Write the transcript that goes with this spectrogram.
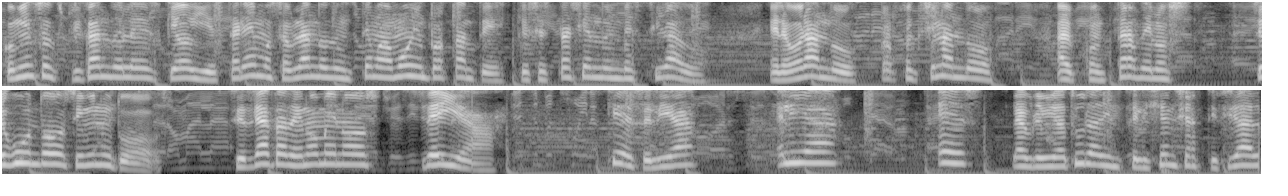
comienzo explicándoles que hoy estaremos hablando de un tema muy importante que se está siendo investigado, elaborando, perfeccionando al contar de los segundos y minutos. Se trata de no menos de IA. ¿Qué es el IA? El IA es la abreviatura de inteligencia artificial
